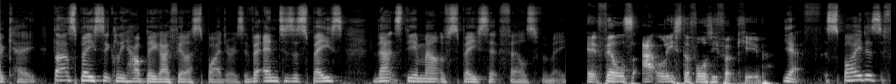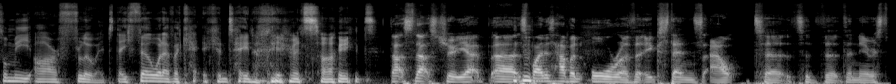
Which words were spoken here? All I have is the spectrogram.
Okay, that's basically how big I feel a spider is. If it enters a space, that's the amount of space it fills for me. It fills at least a forty foot cube. Yeah, spiders for me are fluid. They fill whatever ca- container they're inside. That's that's true. Yeah, uh, spiders have an aura that extends out to to the, the nearest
